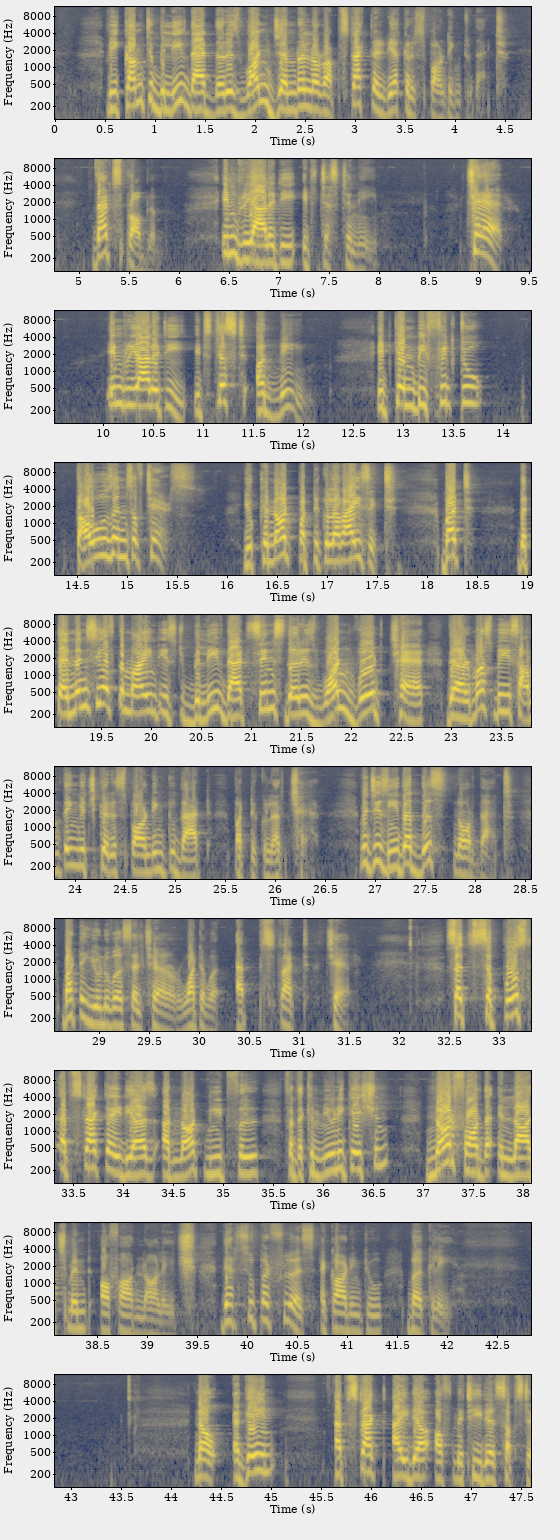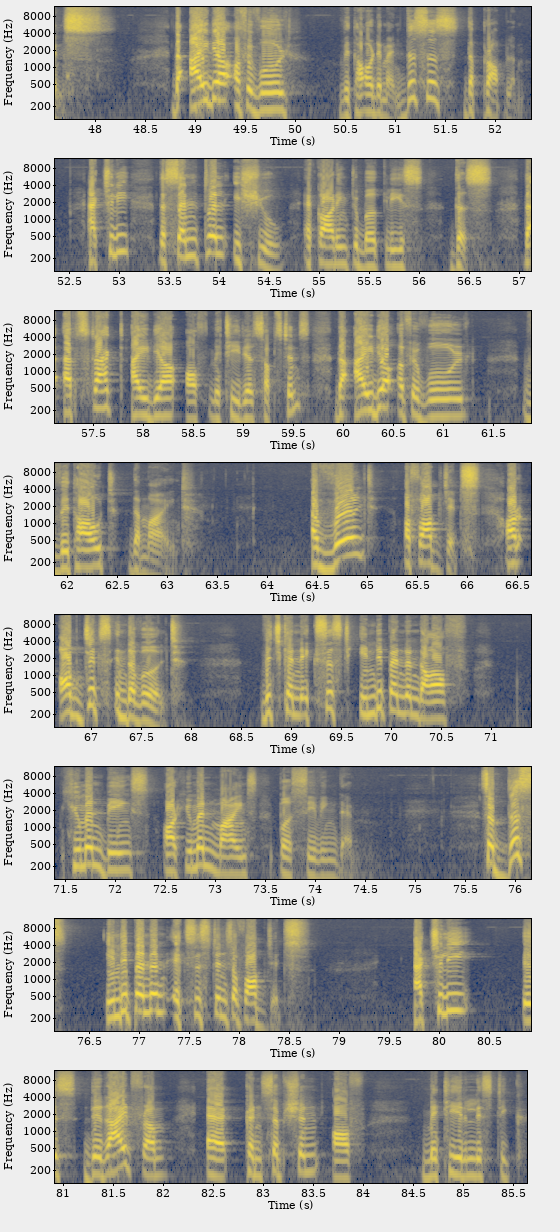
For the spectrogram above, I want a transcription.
we come to believe that there is one general or abstract idea corresponding to that. That is problem. In reality it is just a name. Chair. In reality it is just a name. It can be fit to thousands of chairs you cannot particularize it, but the tendency of the mind is to believe that since there is one word chair there must be something which corresponding to that particular chair which is neither this nor that, but a universal chair or whatever abstract chair. Such supposed abstract ideas are not needful for the communication nor for the enlargement of our knowledge they are superfluous according to Berkeley. Now again abstract idea of material substance, the idea of a world without a mind this is the problem. Actually the central issue according to Berkeley is this. The abstract idea of material substance the idea of a world without the mind. A world of objects or objects in the world which can exist independent of human beings or human minds perceiving them. So, this independent existence of objects actually is derived from a conception of materialistic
